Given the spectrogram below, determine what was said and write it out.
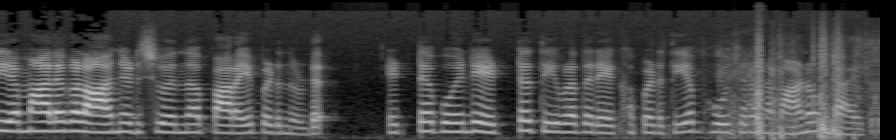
തിരമാലകൾ ആഞ്ഞടിച്ചുവെന്ന് പറയപ്പെടുന്നുണ്ട്. എട്ട് പോയിന്റ് എട്ട് തീവ്രത രേഖപ്പെടുത്തിയ ഭൂചലനമാണ് ഉണ്ടായത്.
